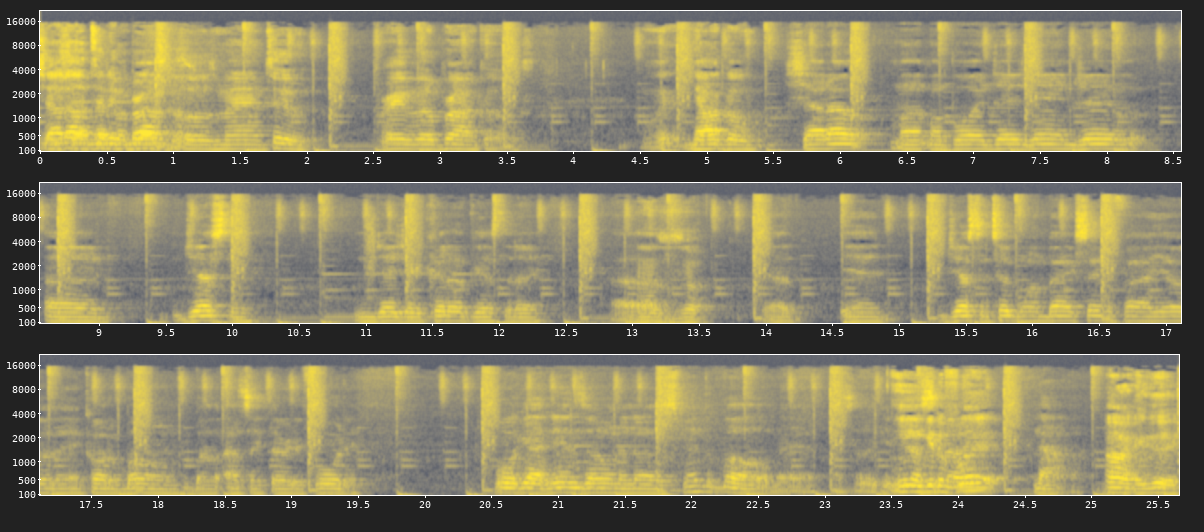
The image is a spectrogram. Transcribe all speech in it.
Shout We out shall to the never bless us. Broncos, man, too. Brave Broncos. Y'all go. Shout out my, my boy JJ and Jay, uh, Justin. And JJ cut up yesterday. Uh, That's what's up. yeah, yeah, Justin took one back, 75 yards, and caught a ball about, I'd say 30, 40. Boy got in the end zone and uh, spent the ball, man. So He didn't get a flag? Nah. All right, good.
